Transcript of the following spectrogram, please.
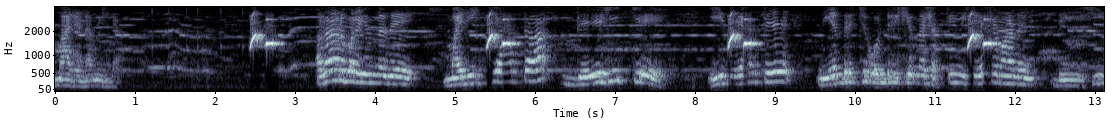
മരണമില്ല. അതാണ് പറയുന്നത് മരിക്കാത്ത ദേഹിക്ക് ഈ ദേഹത്തെ നിയന്ത്രിച്ചു കൊണ്ടിരിക്കുന്ന ശക്തി വിശേഷമാണ് ദേഹി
